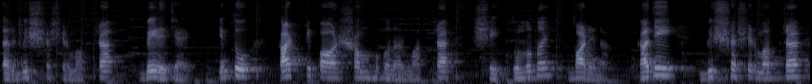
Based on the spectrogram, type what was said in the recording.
তার বিশ্বাসের মাত্রা বেড়ে যায়। কিন্তু কার্ডটি পাওয়ার সম্ভাবনার মাত্রা সেই তুলনায় বাড়ে না। কাজেই বিশ্বাসের মাত্রা,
